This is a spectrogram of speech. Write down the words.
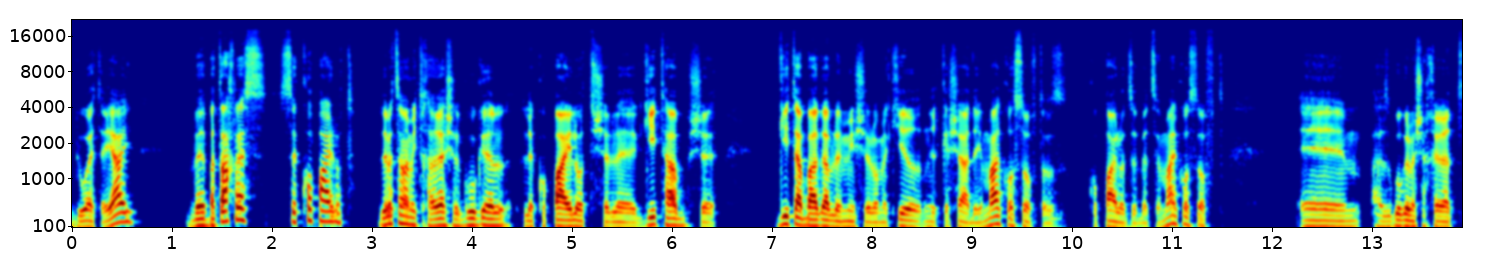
דואט AI, ובתכלס זה Copilot, זה בעצם המתחרה של גוגל ל-Copilot של GitHub, ש-GitHub אגב למי שלא מכיר נרכשה על ידי מייקרוסופט, אז Copilot זה בעצם מייקרוסופט, אמ, אז גוגל משחררת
